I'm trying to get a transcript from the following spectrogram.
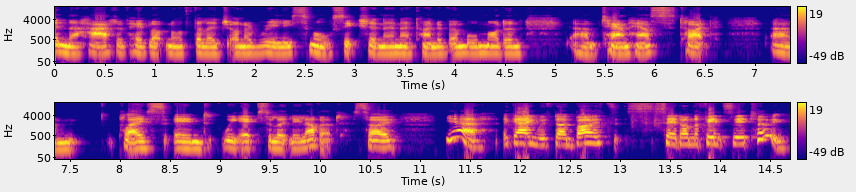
in the heart of Havelock North Village on a really small section in a kind of a more modern um, townhouse type um, place, and we absolutely love it. So, yeah, again, we've done both, sat on the fence there too.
